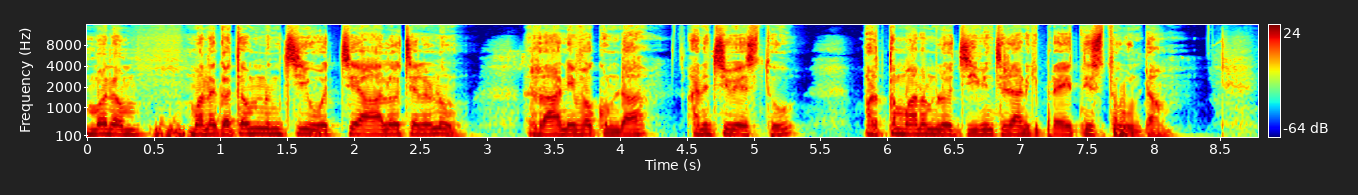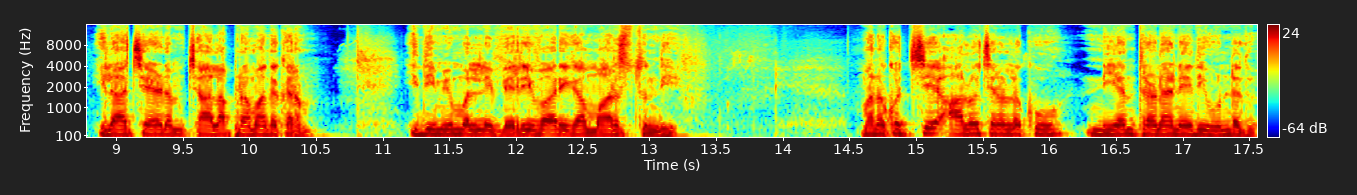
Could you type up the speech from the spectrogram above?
మనం మన గతం నుంచి వచ్చే ఆలోచనలను రానివ్వకుండా అణిచివేస్తూ వర్తమానంలో జీవించడానికి ప్రయత్నిస్తూ ఉంటాం. ఇలా చేయడం చాలా ప్రమాదకరం. ఇది మిమ్మల్ని వెర్రివారిగా మారుస్తుంది. మనకొచ్చే ఆలోచనలకు నియంత్రణ అనేది ఉండదు.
